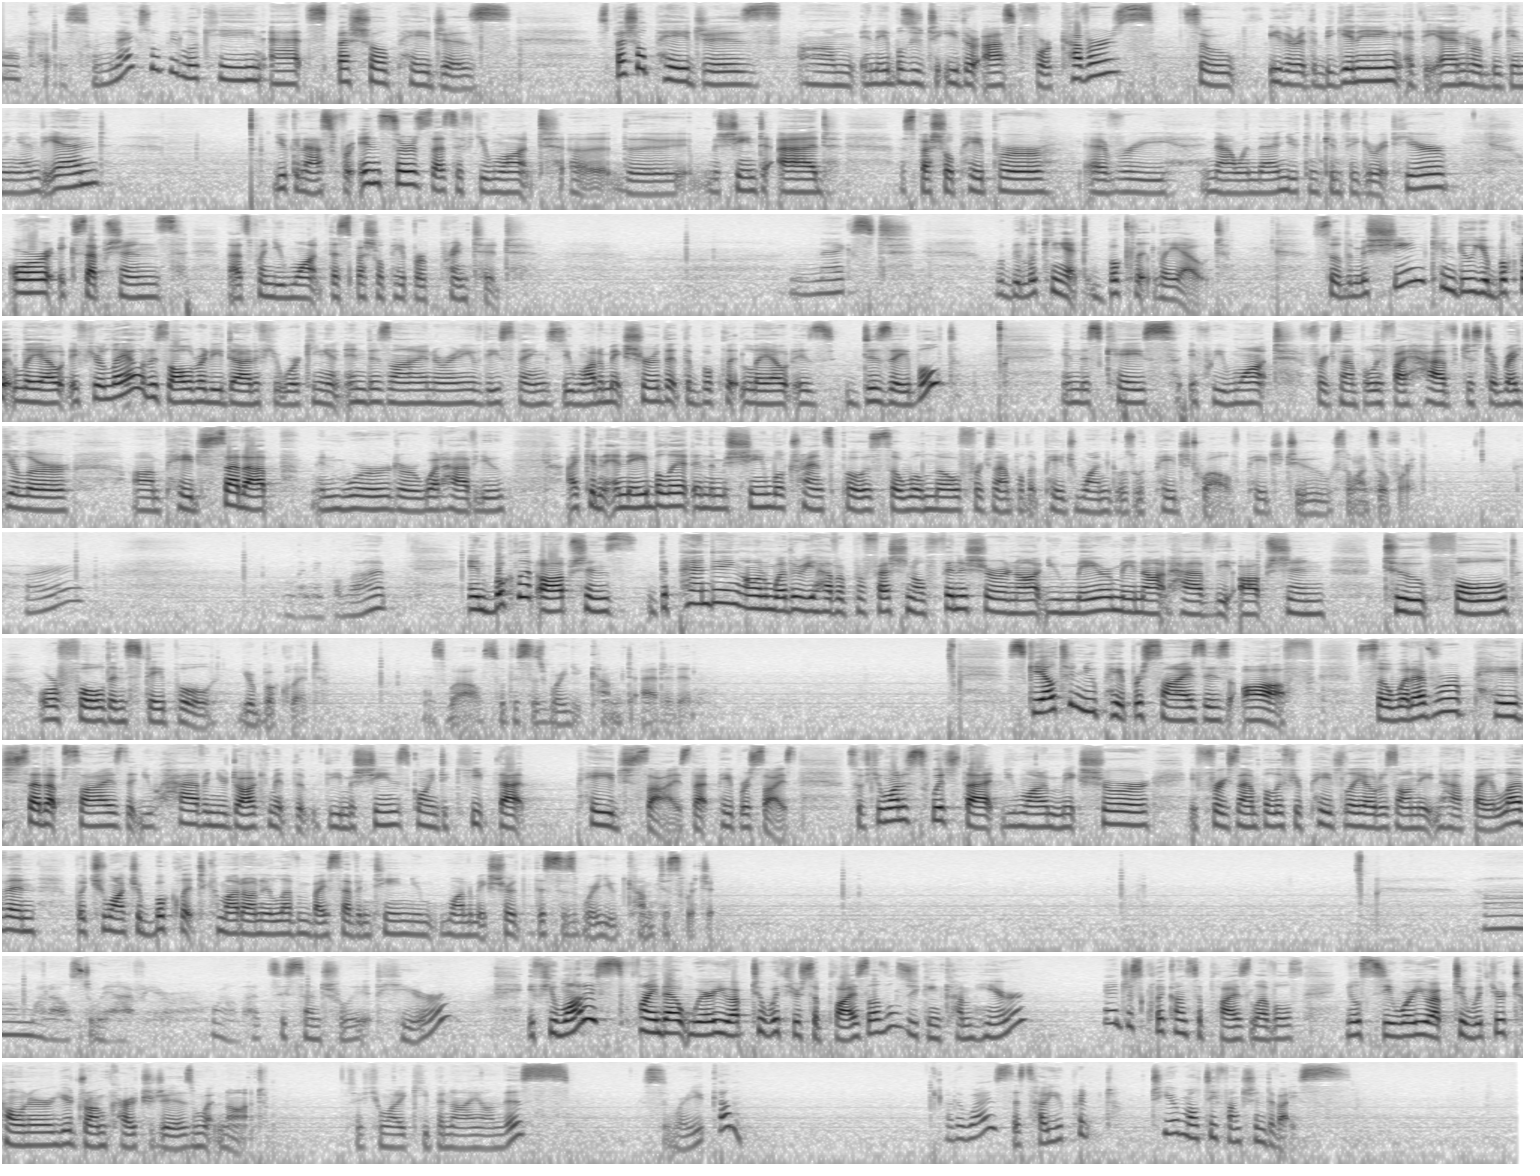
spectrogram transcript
Okay, so next we'll be looking at special pages. Special pages um, enables you to either ask for covers, so either at the beginning, at the end, or beginning and the end. You can ask for inserts, that's if you want uh, the machine to add a special paper every now and then, you can configure it here. Or exceptions, that's when you want the special paper printed. Next, we'll be looking at booklet layout. So the machine can do your booklet layout. If your layout is already done, if you're working in InDesign or any of these things, you want to make sure that the booklet layout is disabled. In this case, if we want, for example, if I have just a regular um, page setup in Word or what have you, I can enable it and the machine will transpose so we'll know, for example, that page 1 goes with page 12, page 2, so on and so forth. Okay, enable that. In booklet options, depending on whether you have a professional finisher or not, you may or may not have the option to fold or fold and staple your booklet as well. So this is where you come to add it in. Scale to new paper size is off. So whatever page setup size that you have in your document, the machine is going to keep that page size, that paper size. So if you want to switch that, you want to make sure, if for example, if your page layout is on 8.5 by 11, but you want your booklet to come out on 11 by 17, you want to make sure that this is where you'd come to switch it. Um, what else do we have here? Well, that's essentially it here. If you want to find out where you're up to with your supplies levels, you can come here and just click on supplies levels. You'll see where you're up to with your toner, your drum cartridges, and whatnot. If you want to keep an eye on this, this is where you come. Otherwise, that's how you print to your multifunction device.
